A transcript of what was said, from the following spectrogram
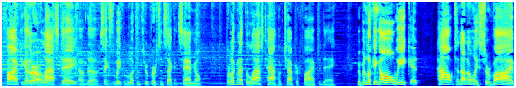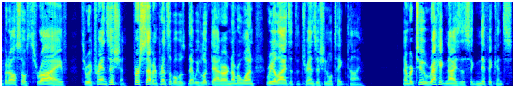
five together, our last day of the sixth week of looking through 1st and 2nd Samuel. We're looking at the last half of chapter 5 today. We've been looking all week at how to not only survive, but also thrive through a transition. First seven principles that we've looked at are number one, realize that the transition will take time. Number two, recognize the significance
